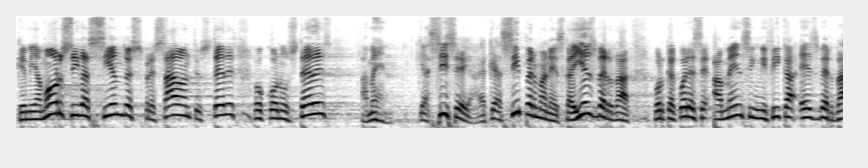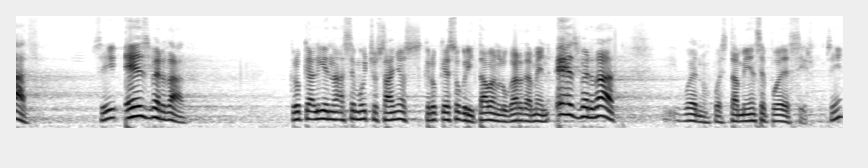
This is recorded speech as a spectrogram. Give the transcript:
que mi amor siga siendo expresado ante ustedes o con ustedes. Amén que así sea, que así permanezca. Y es verdad, porque acuérdese, amén significa es verdad. ¿Sí? Es verdad. Creo que alguien hace muchos años, creo que eso gritaba en lugar de amén. Es verdad. Bueno, pues también se puede decir. ¿sí?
